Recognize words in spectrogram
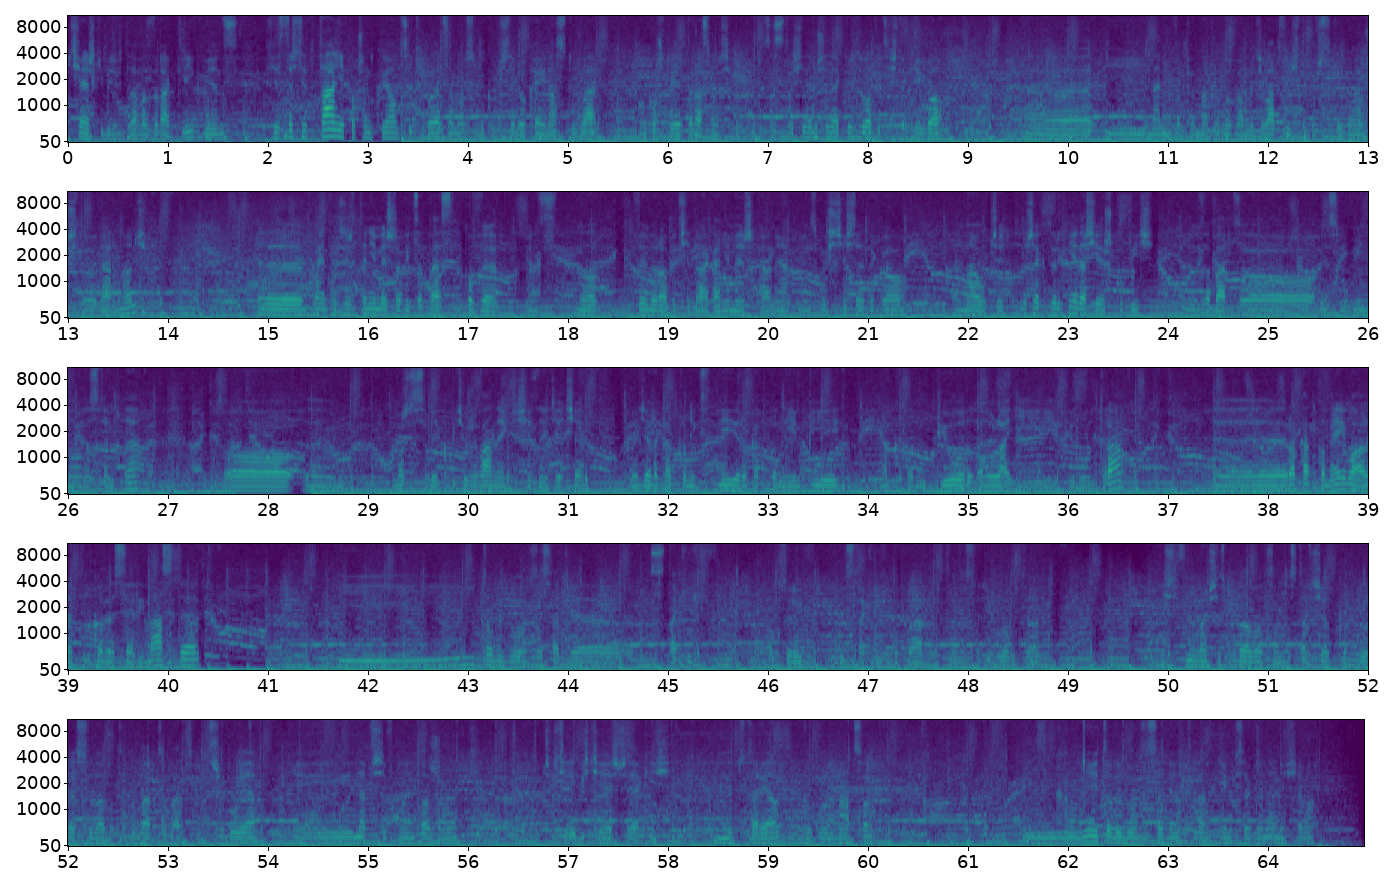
ciężki być dla was drag click, więc jeśli jesteście totalnie początkujący, to polecam wam sobie kupić tego Kane'a stówę. On kosztuje teraz, kupić za 170 jakoś złotych, coś takiego. Eee, I na nim na pewno, wam będzie łatwiej się tego wszystkiego nauczyć to ogarnąć. Yy, pamiętajcie, że to nie mysz robi CPS, tylko wy, więc no wy robicie draga, nie myszka, nie? Więc musicie się tego e, nauczyć. Myszek, których nie da się już kupić yy, za bardzo, nie są ogólnie dostępne, to możecie sobie kupić używane, jak gdzieś je znajdziecie. Będzie Rockatcon XD, Rockatcon EMP, Rockatcon Pure, Ola i Pure Ultra. Yy, Rockatcon Aimo, ale tylko wersja remastered. I to by było w zasadzie z takich, o których z takich popularnych to w zasadzie byłoby. Jeśli film Wam się spodobał, to zostawcie łapkę w górę suba, bo tego bardzo, bardzo potrzebuję. I napiszcie w komentarzu, e, czy chcielibyście jeszcze jakiś inny tutorial, w ogóle na co. Mm, I to by było w zasadzie na tyle. Dzięki za oglądanie, siema.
